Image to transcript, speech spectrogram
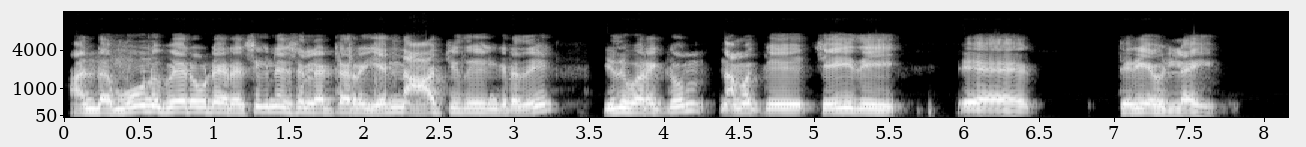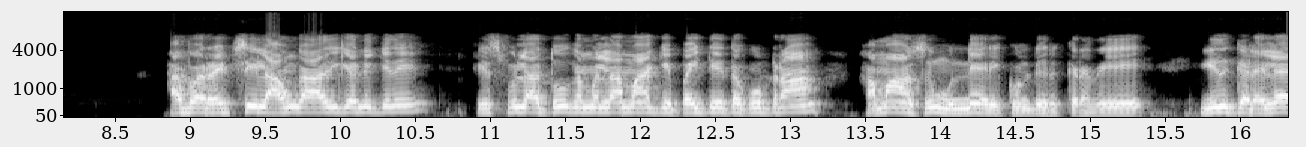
அந்த மூணு பேரோட ரெசிக்னேஷன் லெட்டர் என்ன ஆச்சுதுங்கிறது இதுவரைக்கும் நமக்கு செய்தி தெரியவில்லை. அப்போ ரெட்ஸில் அவங்க ஆதிக்கம் நிற்குது ஹிஸ்புல்லா தூக்கம் இல்லாமல் ஆக்கி பைத்தியத்தை கூட்டுறான். ஹமாஸு முன்னேறி கொண்டு இருக்கிறது. இதுக்கடையில்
